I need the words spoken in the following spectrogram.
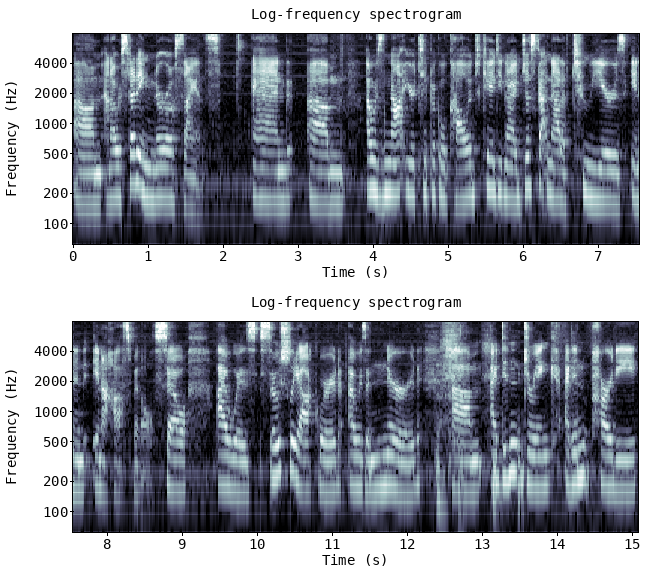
um, and I was studying neuroscience and um, I was not your typical college kid. You know, I would just gotten out of two years in an in a hospital, so I was socially awkward. I was a nerd. Um, I didn't drink. I didn't party.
